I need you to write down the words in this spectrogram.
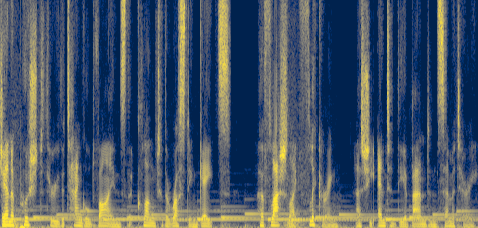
Jenna pushed through the tangled vines that clung to the rusting gates, her flashlight flickering as she entered the abandoned cemetery.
